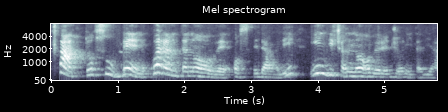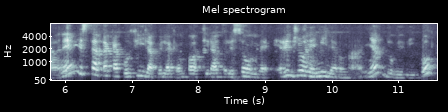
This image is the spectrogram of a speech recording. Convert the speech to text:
fatto su ben 49 ospedali in 19 regioni italiane, è stata capofila quella che un po' ha tirato le somme, regione Emilia-Romagna, dove vivo,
